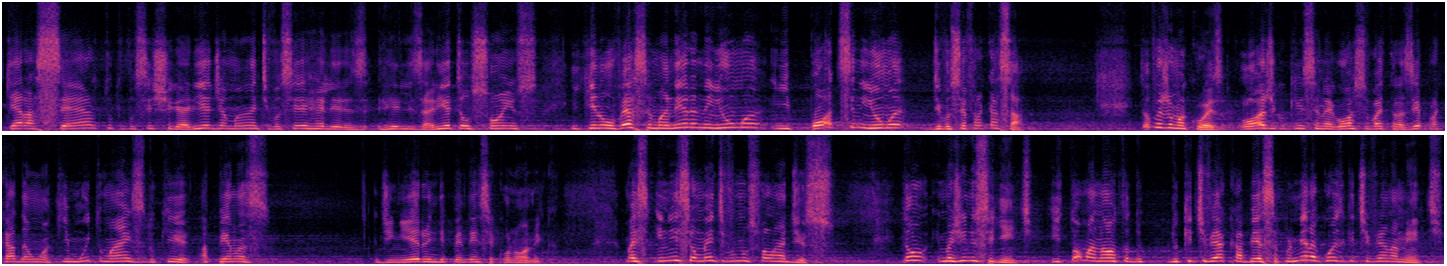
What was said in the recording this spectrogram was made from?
que era certo que você chegaria a diamante, você realizaria teus sonhos e que não houvesse maneira nenhuma, hipótese nenhuma, de você fracassar. Então veja uma coisa, lógico que esse negócio vai trazer para cada um aqui muito mais do que apenas dinheiro e independência econômica. Mas inicialmente vamos falar disso. Então imagine o seguinte, e toma nota do, do que tiver a cabeça, a primeira coisa que tiver na mente.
